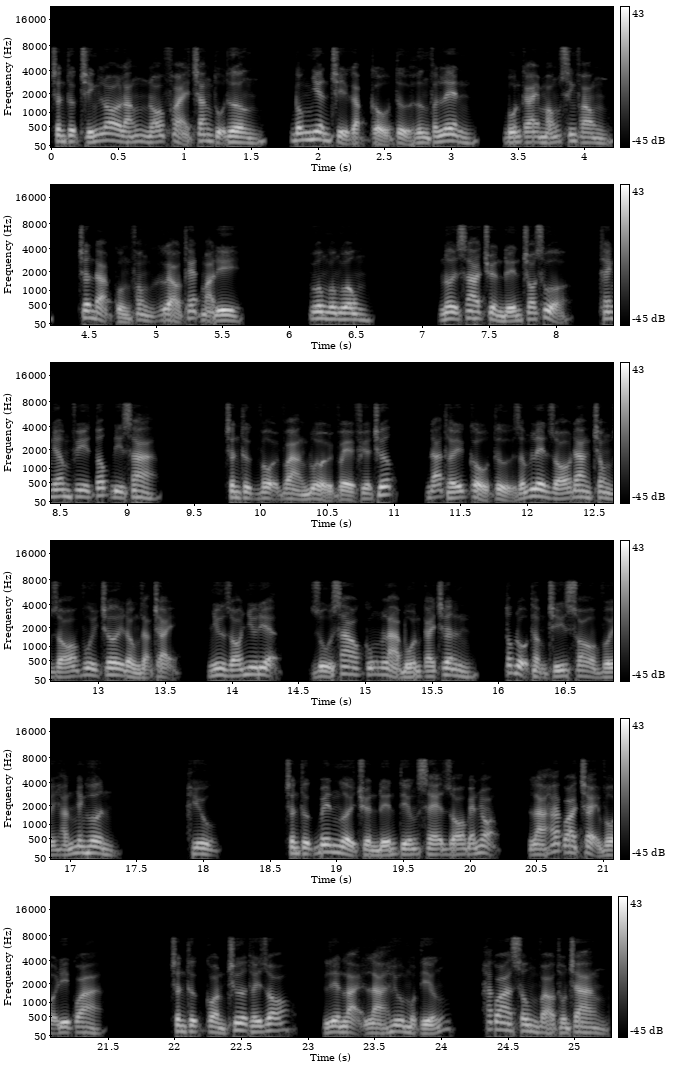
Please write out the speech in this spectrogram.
Trần thực chính lo lắng nó phải trang thụ thương, bỗng nhiên chỉ gặp cậu tử hưng phấn lên, bốn cái móng sinh phong, chân đạp cuồng phong gào thét mà đi. Vương vương vương nơi xa truyền đến chó sủa, thanh âm phi tốc đi xa trần thực vội vàng đuổi về phía trước, đã thấy cậu tử dẫm lên gió đang trong gió vui chơi đồng dạng chạy, như gió như điện, dù sao cũng là bốn cái chân, tốc độ thậm chí so với hắn nhanh hơn. Hiu trần thực bên người truyền đến tiếng xé gió bén nhọn, là hát qua chạy vội đi qua. Trần thực còn chưa thấy rõ, liền lại là hưu một tiếng hát qua xông vào thôn trang,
